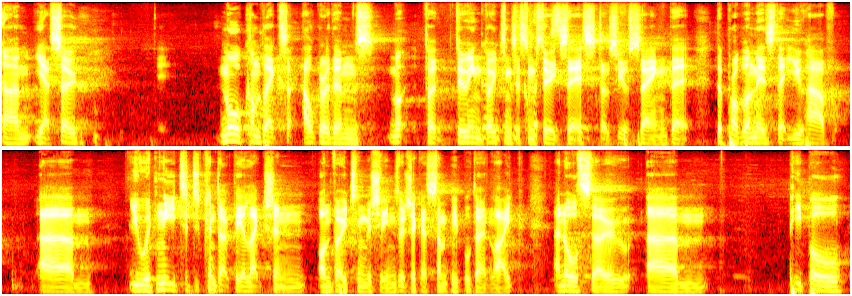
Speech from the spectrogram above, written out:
Um, yeah, so more complex algorithms for doing voting systems do exist, as you're saying. That the problem is that you have um, you would need to conduct the election on voting machines, which I guess some people don't like, and also um, people.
